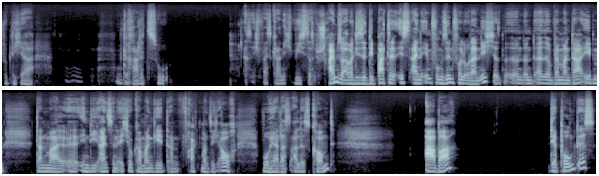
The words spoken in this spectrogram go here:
wirklich ja geradezu also ich weiß gar nicht, wie ich das beschreiben soll, aber diese Debatte, ist eine Impfung sinnvoll oder nicht? Also, und, und also wenn man da eben dann mal äh, in die einzelnen Echokammern geht, dann fragt man sich auch, woher das alles kommt. Aber der Punkt ist,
